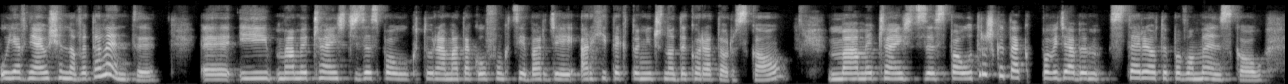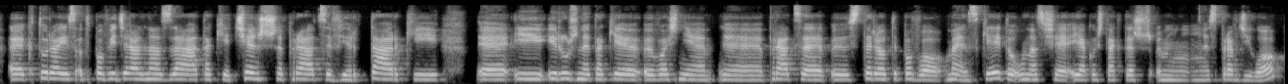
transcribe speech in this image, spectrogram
ujawniają się nowe talenty. E, I mamy część zespołu, która ma taką funkcję bardziej architektoniczno-dekoratorską. Mamy część zespołu, troszkę tak powiedziałabym, stereotypowo męską, e, która jest odpowiedzialna za takie cięższe prace, wiertarki e, i, i różne takie właśnie prace stereotypowo męskie. To u nas się jakoś tak też um, sprawdziło.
